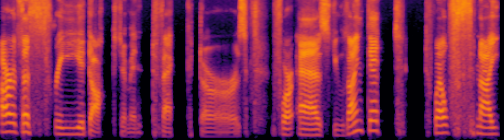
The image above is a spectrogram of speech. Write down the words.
are the three document vectors for As You Like It, Twelfth Night,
